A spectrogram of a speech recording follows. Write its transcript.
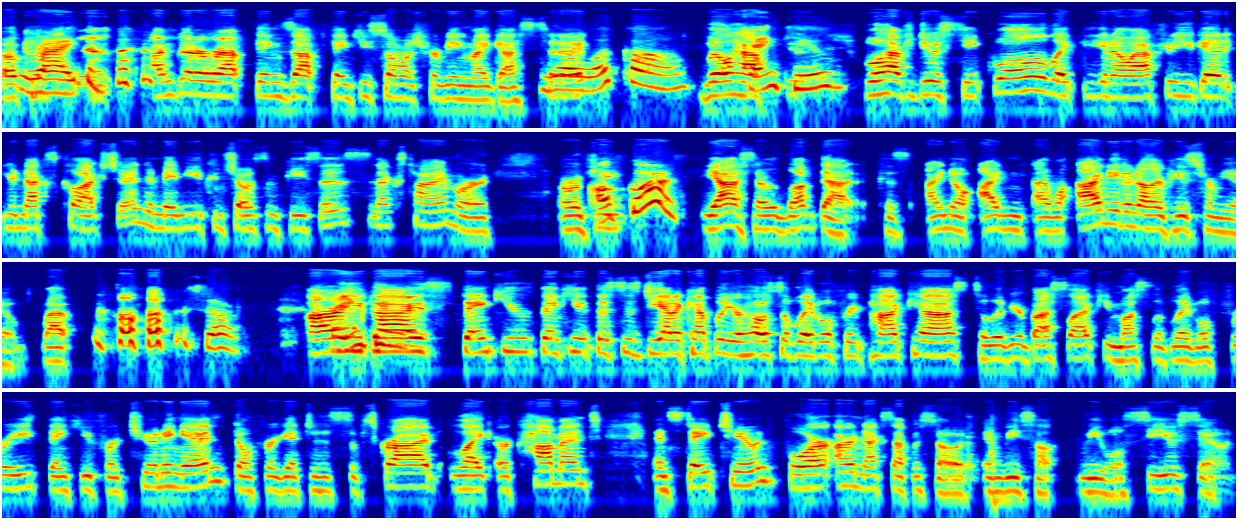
Okay, Right. I'm gonna wrap things up. Thank you so much for being my guest today. You're welcome. We'll have Thank to, you. we'll have to do a sequel, like you know, after you get your next collection, and maybe you can show some pieces next time, or, or if you, Of course. yes, I would love that because I know I I want I need another piece from you. But sure. All right, Thank you you. guys, thank you, thank you. This is Deanna Kuempel, your host of Label Free Podcast. To live your best life, you must live label free. Thank you for tuning in. Don't forget to subscribe, like, or comment, and stay tuned for our next episode. And we saw, we will see you soon.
